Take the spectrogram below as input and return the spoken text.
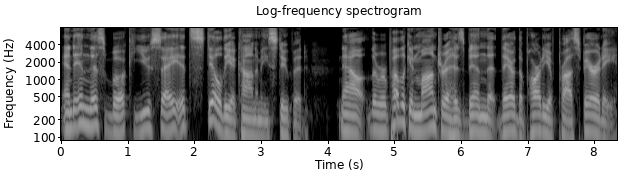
And in this book, you say it's still the economy, stupid. Now, the Republican mantra has been that they're the party of prosperity,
